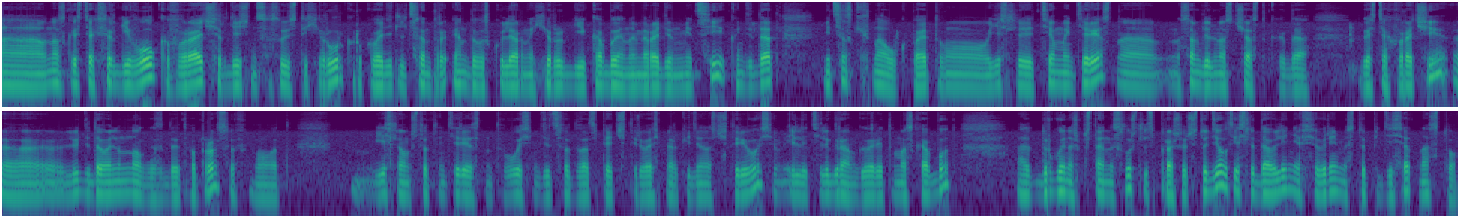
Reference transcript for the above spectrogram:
А у нас в гостях Сергей Волков, врач, сердечно-сосудистый хирург, руководитель Центра эндоваскулярной хирургии КБ номер один МИДСИ, кандидат медицинских наук. Поэтому, если тема интересна, на самом деле у нас часто, когда в гостях врачи, э, люди довольно много задают вопросов. Вот. Если вам что-то интересно, то 8 925 4 восьмерки 94 8 или Telegram говорит о Москобот. А другой наш постоянный слушатель спрашивает, что делать, если давление все время 150 на 100?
